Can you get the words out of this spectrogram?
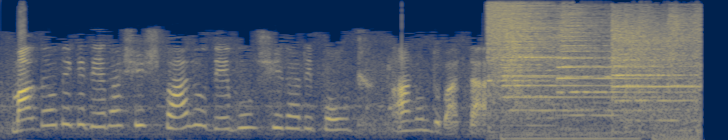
মালদহ থেকে দেবাশিস পাল ও দেবু সেরা রিপোর্ট আনন্দ বার্তা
